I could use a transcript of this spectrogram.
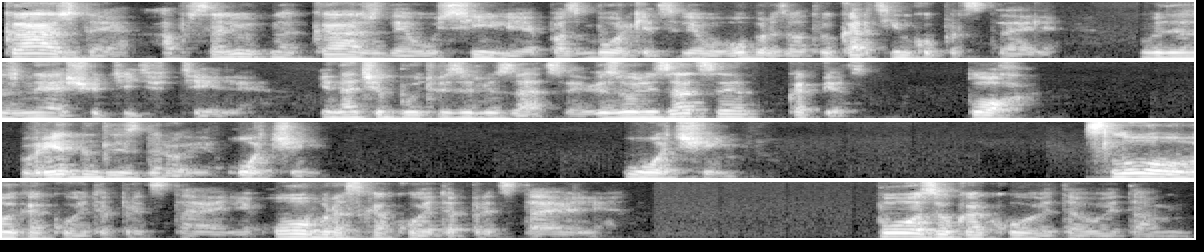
каждое, абсолютно каждое усилие по сборке целевого образа, вот вы картинку представили, вы должны ощутить в теле иначе будет визуализация. Визуализация – капец. Плохо. Вредно для здоровья. Очень. Очень. Слово вы какое-то представили, образ какой-то представили, позу какую-то вы там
